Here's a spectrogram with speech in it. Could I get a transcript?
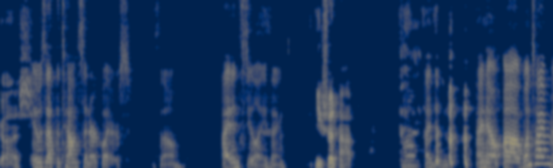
gosh. it was at the town center, Claire's, so I didn't steal anything. You should have. Well, I didn't. I know. Uh, one time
